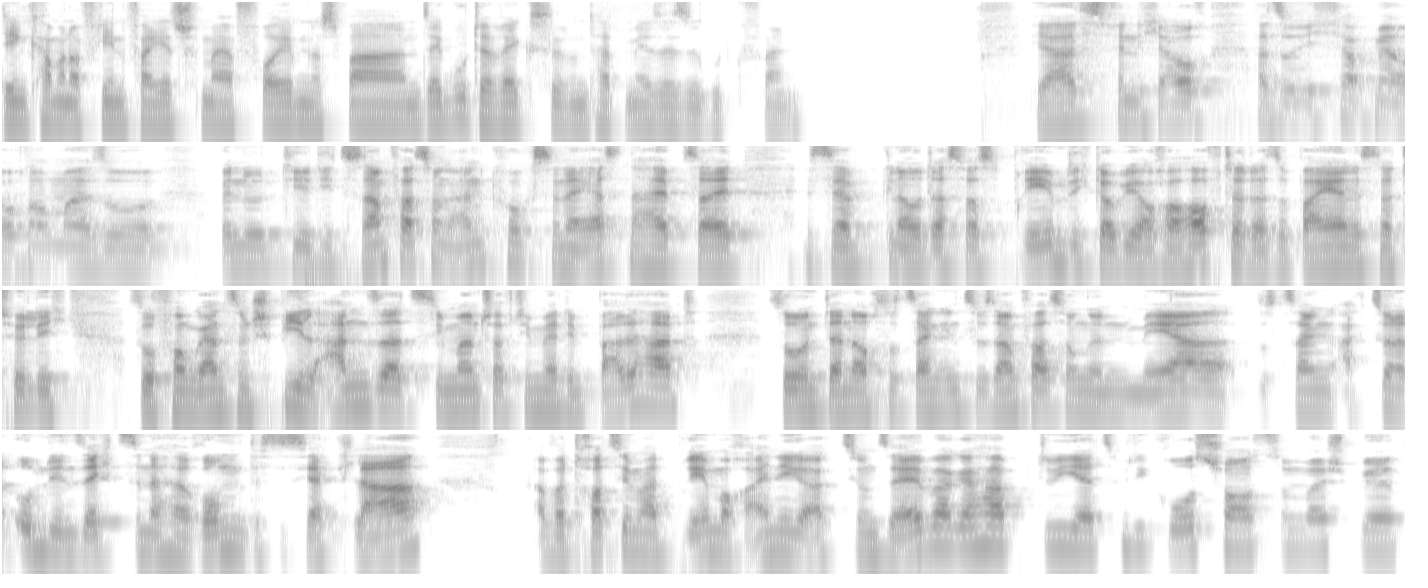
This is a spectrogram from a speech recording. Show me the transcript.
den kann man auf jeden Fall jetzt schon mal hervorheben. Das war ein sehr guter Wechsel und hat mir sehr, sehr gut gefallen. Ja, das finde ich auch. Also ich habe mir auch noch mal so, wenn du dir die Zusammenfassung anguckst, in der ersten Halbzeit ist ja genau das, was Bremen sich, glaube ich, auch erhofft hat. Also Bayern ist natürlich so vom ganzen Spielansatz die Mannschaft, die mehr den Ball hat. So und dann auch sozusagen in Zusammenfassungen mehr sozusagen Aktion hat um den 16er herum. Das ist ja klar. Aber trotzdem hat Bremen auch einige Aktionen selber gehabt, wie jetzt mit die Großchance zum Beispiel.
